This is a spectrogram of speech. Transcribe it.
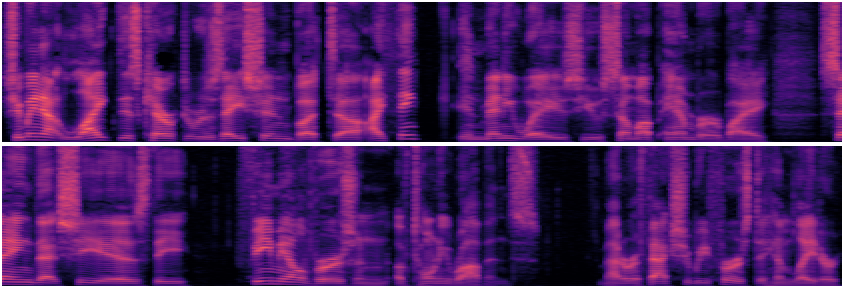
She may not like this characterization, but uh, I think in many ways you sum up Amber by saying that she is the female version of Tony Robbins. Matter of fact, she refers to him later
